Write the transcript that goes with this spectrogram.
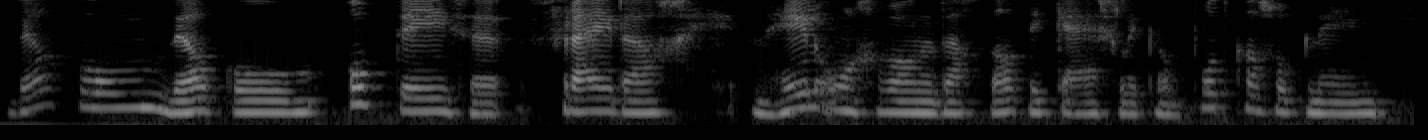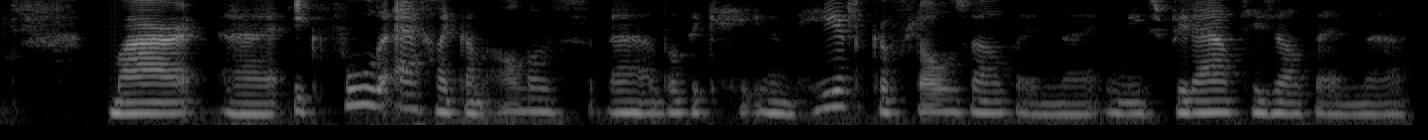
Welkom, welkom op deze vrijdag. Een hele ongewone dag dat ik eigenlijk een podcast opneem. Maar uh, ik voelde eigenlijk aan alles uh, dat ik in een heerlijke flow zat en uh, in inspiratie zat. En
